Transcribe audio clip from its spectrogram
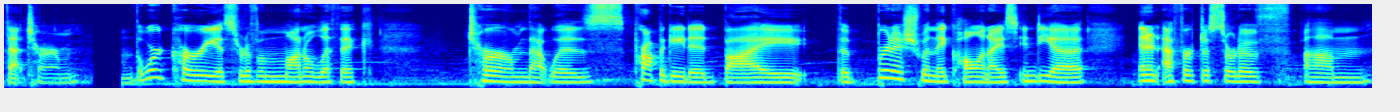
that term. The word curry is sort of a monolithic term that was propagated by the British when they colonized India in an effort to sort of um,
